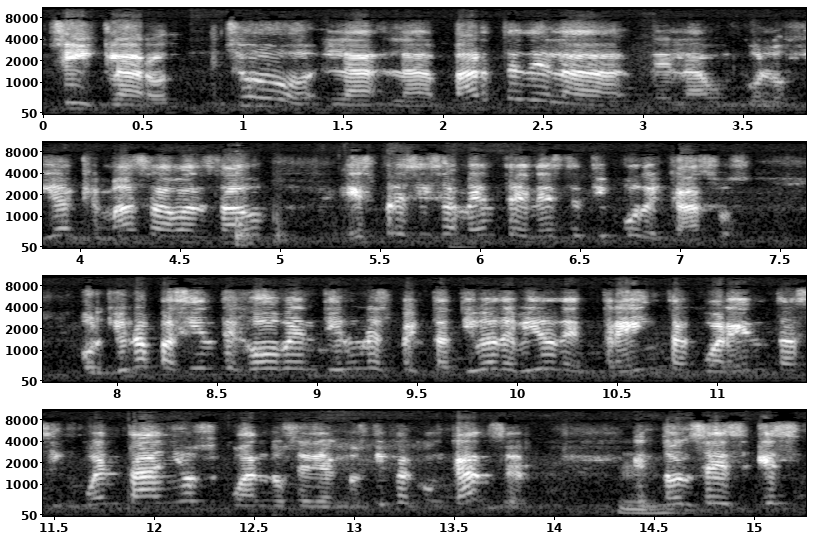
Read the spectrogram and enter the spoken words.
Sí, claro. De hecho, la, parte de la, de la oncología que más ha avanzado es precisamente en este tipo de casos porque una paciente joven tiene una expectativa de vida de 30, 40, 50 años cuando se diagnostica con cáncer. Entonces es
